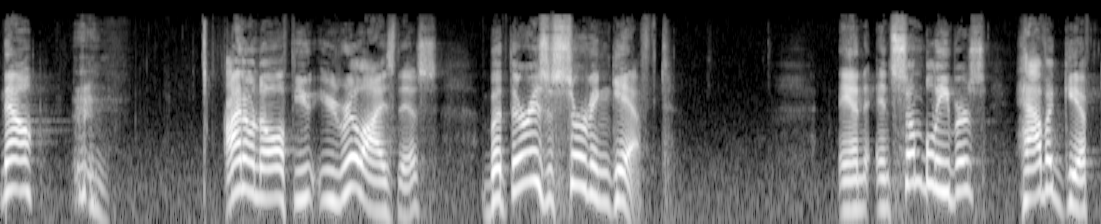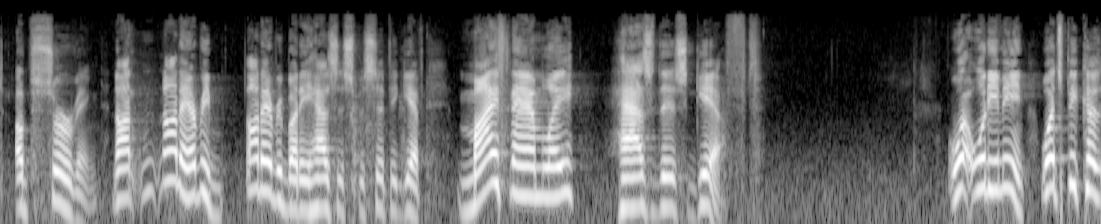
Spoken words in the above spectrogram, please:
Now, I don't know if you, you realize this, but there is a serving gift. And, and some believers have a gift of serving. Not, not every not everybody has this specific gift. My family has this gift. What, what do you mean? Well, because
